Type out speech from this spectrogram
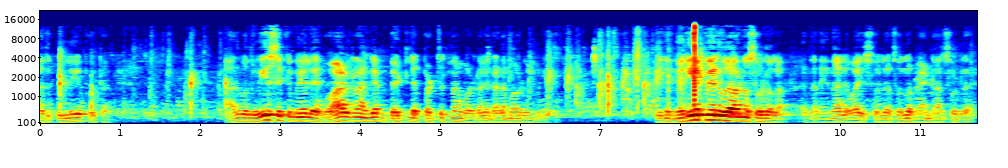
அதுக்குள்ளேயே போட்டாங்க அறுபது வயசுக்கு மேலே வாழ்கிறாங்க பெட்டில் படுத்துட்டு தான் வாழ்கிறாங்க நடமாடவும் முடியாது. இது நிறைய பேர் உதாரணம் சொல்லலாம். அதை என்னால் வாய் சொல்ல சொல்ல வேண்டாம்னு சொல்கிறேன்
